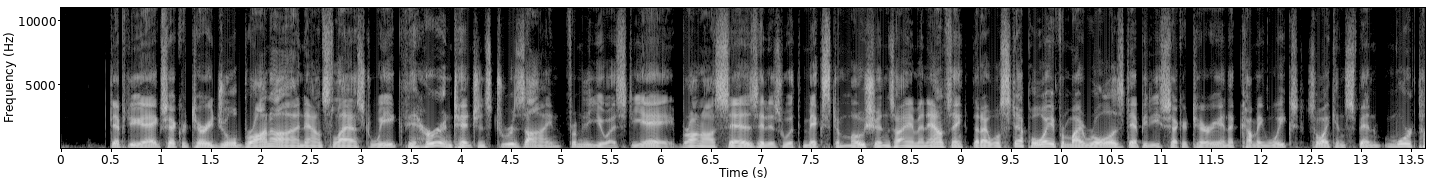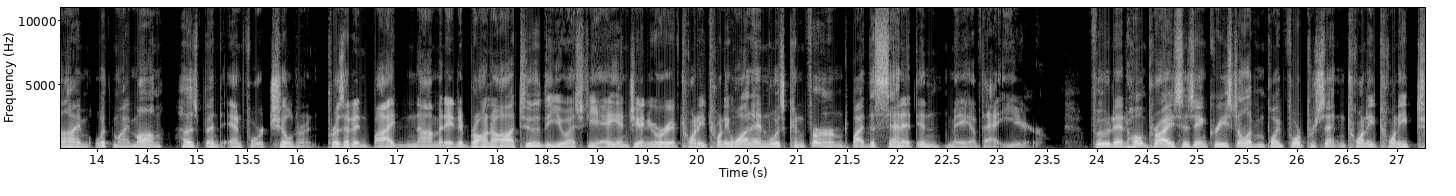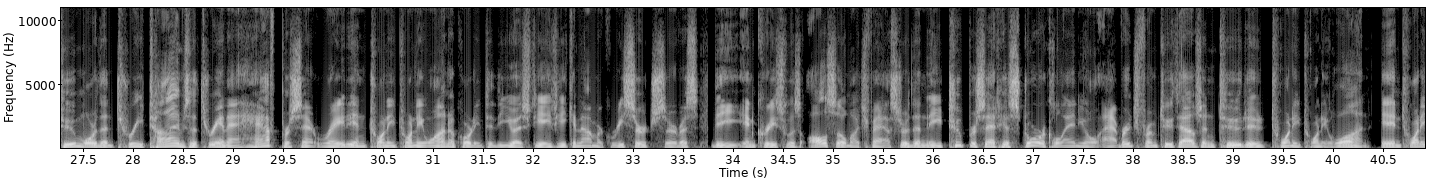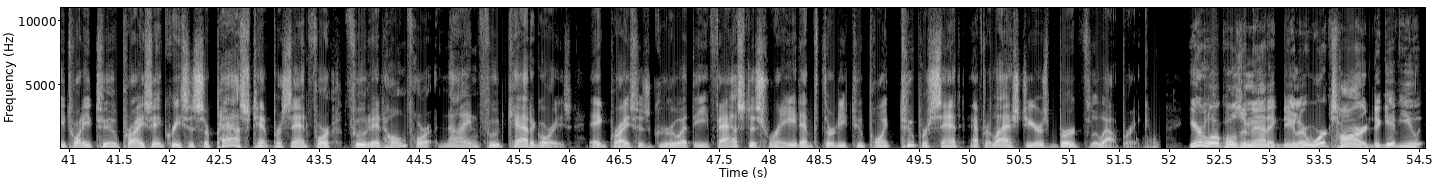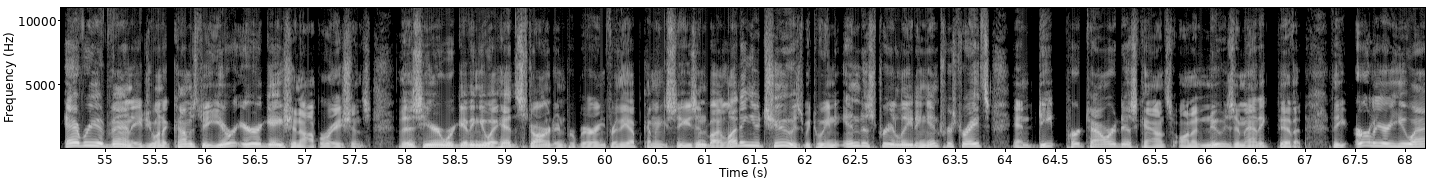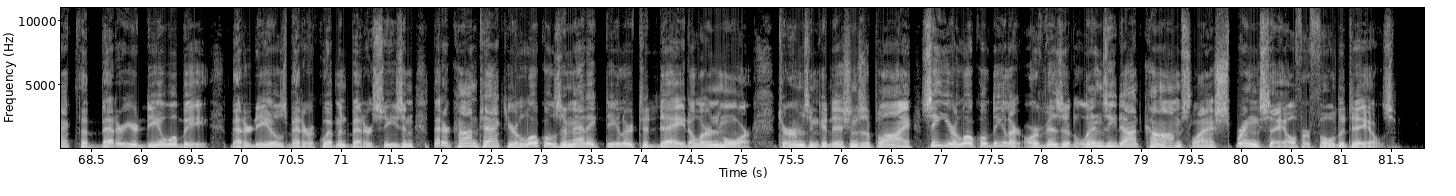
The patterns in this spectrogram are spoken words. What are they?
Deputy Ag Secretary Jewel Bronaugh announced last week her intentions to resign from the USDA. Bronaugh says it is with mixed emotions I am announcing that I will step away from my role as Deputy Secretary in the coming weeks so I can spend more time with my mom, husband, and four children. President Biden nominated Bronaugh to the USDA in January of 2021 and was confirmed by the Senate in May of that year. Food at home prices increased 11.4% in 2022, more than three times the 3.5% rate in 2021, according to the USDA's Economic Research Service. The increase was also much faster than the 2% historical annual average from 2002 to 2021. In 2022, price increases surpassed 10% for food at home for nine food categories. Egg prices grew at the fastest rate of 32.2% after last year's bird flu outbreak. Your local Zimmatic dealer works hard to give you every advantage when it comes to your irrigation operations. This year, we're giving you a head start in preparing for the upcoming season by letting you choose between industry leading interest rates and deep per tower discounts on a new Zimmatic pivot. The earlier you act, the better your deal will be. Better deals, better equipment, better season. Better contact your local Zimmatic dealer today to learn more. Terms and conditions apply. See your local dealer or visit lindsay.com slash spring sale for full details.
